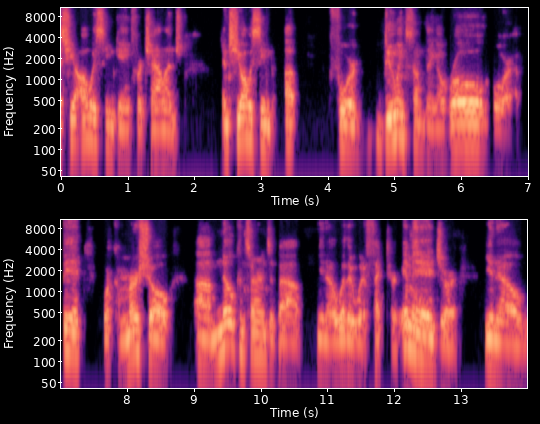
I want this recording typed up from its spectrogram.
She always seemed game for a challenge, and she always seemed up for doing something, a role or a bit or commercial, um, no concerns about, you know, whether it would affect her image or, you know,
